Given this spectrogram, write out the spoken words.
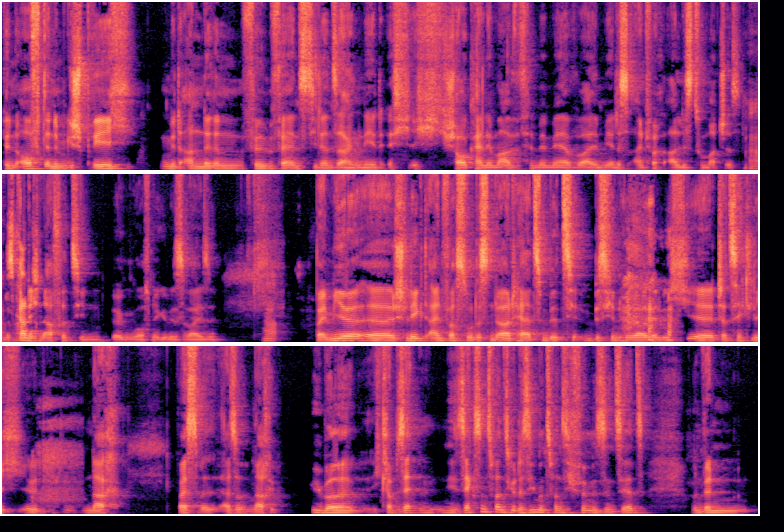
bin oft in einem Gespräch mit anderen Filmfans, die dann sagen, nee, ich, ich schaue keine Marvel-Filme mehr, weil mir das einfach alles too much ist. Und das kann ich nachvollziehen, irgendwo auf eine gewisse Weise. Ja bei mir äh, schlägt einfach so das Nerdherz ein bisschen, ein bisschen höher, wenn ich äh, tatsächlich äh, nach, weißt also nach über, ich glaube, 26 oder 27 Filme sind es jetzt. Und wenn,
